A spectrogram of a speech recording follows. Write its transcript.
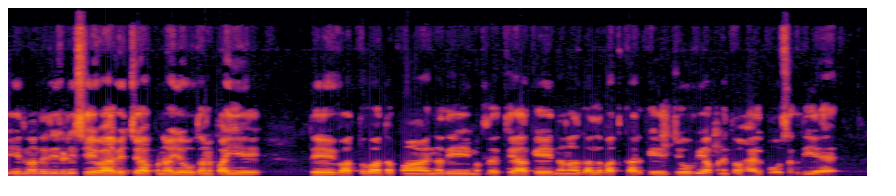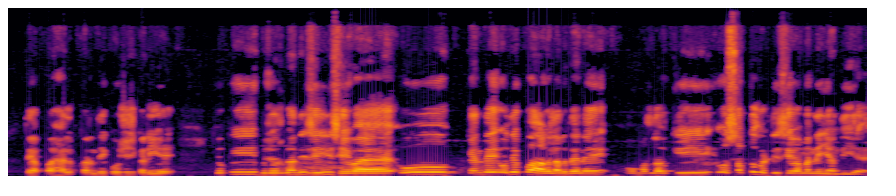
ਇਹਨਾਂ ਦੀ ਜਿਹੜੀ ਸੇਵਾ ਵਿੱਚ ਆਪਣਾ ਯੋਗਦਾਨ ਪਾਈਏ ਤੇ ਵੱਧ ਤੋਂ ਵੱਧ ਆਪਾਂ ਇਹਨਾਂ ਦੀ ਮਤਲਬ ਇੱਥੇ ਆ ਕੇ ਇਹਨਾਂ ਨਾਲ ਗੱਲਬਾਤ ਕਰਕੇ ਜੋ ਵੀ ਆਪਣੇ ਤੋਂ ਹੈਲਪ ਹੋ ਸਕਦੀ ਹੈ ਤੇ ਆਪਾਂ ਹੈਲਪ ਕਰਨ ਦੀ ਕੋਸ਼ਿਸ਼ ਕਰੀਏ। ਕਿਉਂਕਿ ਬਜ਼ੁਰਗਾਂ ਦੀ ਜਿਹੜੀ ਸੇਵਾ ਹੈ, ਉਹ ਕਹਿੰਦੇ ਉਹਦੇ ਭਾਗ ਲੱਗਦੇ ਨੇ, ਉਹ ਮਤਲਬ ਕਿ ਉਹ ਸਭ ਤੋਂ ਵੱਡੀ ਸੇਵਾ ਮੰਨੀ ਜਾਂਦੀ ਹੈ।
